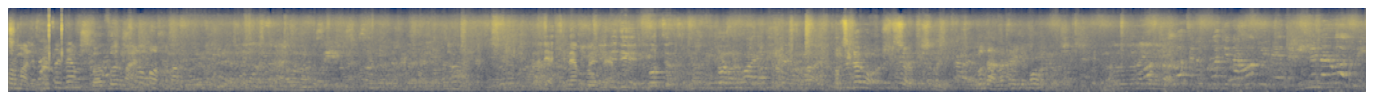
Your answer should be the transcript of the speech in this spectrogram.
формально. Ми зайдемо. Формально. Олег, ідемо Хлопці, Хлопці, хорош, все, пішли. Куди? На третій поверх? Що це ви проти народу йдете? Він народний.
